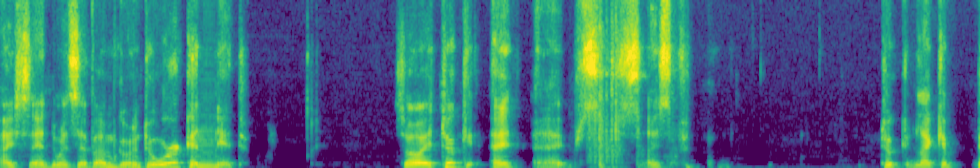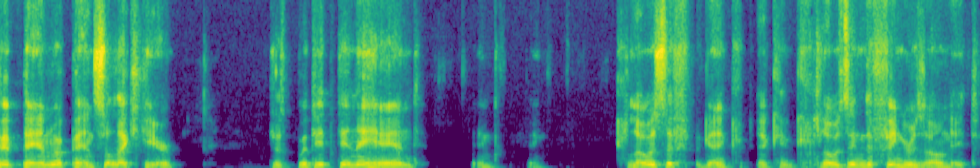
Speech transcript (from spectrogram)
I said to myself, I'm going to work on it. So I took, I, I, I took like a pen or pencil like here, just put it in a hand and, and close the, closing the fingers on it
